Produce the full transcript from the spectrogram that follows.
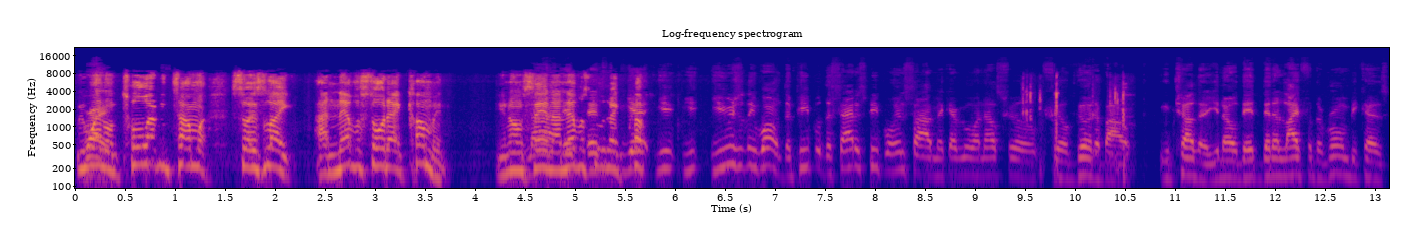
we right. went on tour every time I, so it's like i never saw that coming you know what I'm saying? I never it, saw that. Yeah, you, you, usually won't. The people, the saddest people inside, make everyone else feel feel good about each other. You know, they, they're the life of the room because,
